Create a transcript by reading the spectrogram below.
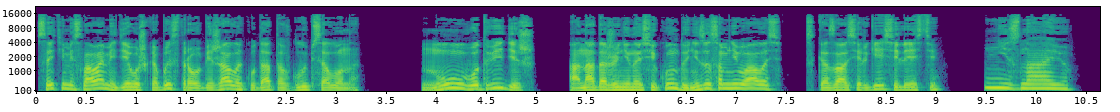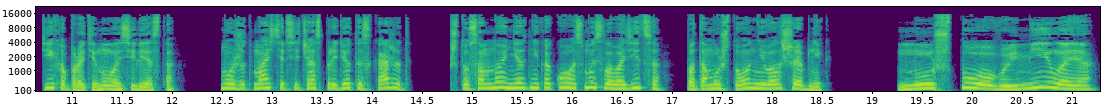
С этими словами девушка быстро убежала куда-то вглубь салона. Ну, вот видишь, она даже ни на секунду не засомневалась, сказал Сергей Селесте. Не знаю, тихо протянула Селеста. Может, мастер сейчас придет и скажет, что со мной нет никакого смысла возиться, потому что он не волшебник. «Ну что вы, милая!»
